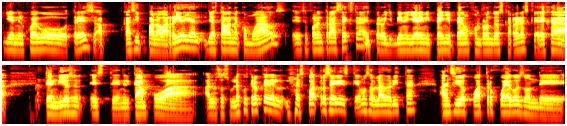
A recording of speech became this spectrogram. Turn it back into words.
Y en el juego 3 casi para la barrida, ya, ya estaban acomodados, eh, se fueron entradas extra, pero viene Jeremy Peña y pega un home de dos carreras que deja tendidos este, en el campo a, a, los azulejos. Creo que de las cuatro series que hemos hablado ahorita han sido cuatro juegos donde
